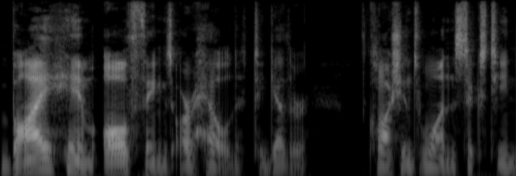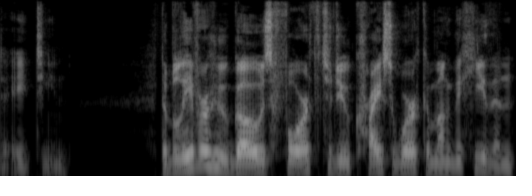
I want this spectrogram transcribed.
By him all things are held together. Colossians 1 16 to 18. The believer who goes forth to do Christ's work among the heathen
